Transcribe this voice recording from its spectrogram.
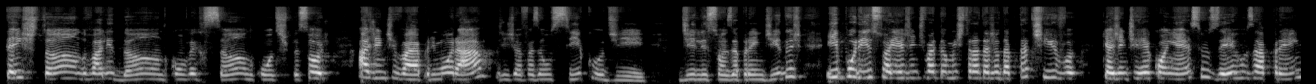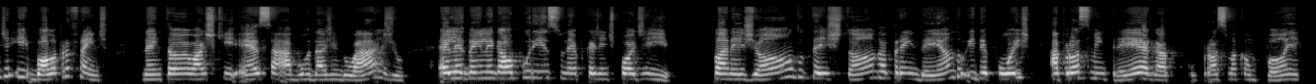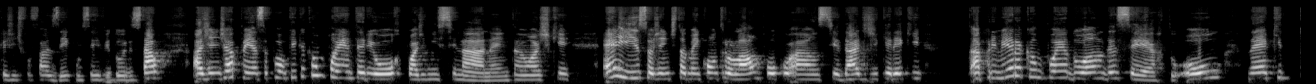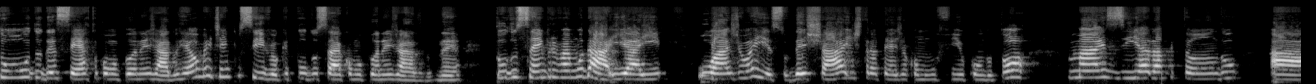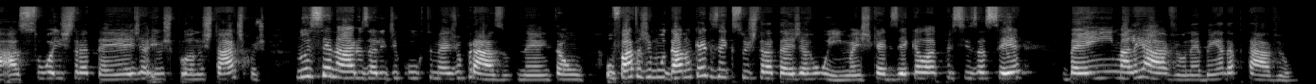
testando, validando, conversando com outras pessoas, a gente vai aprimorar, a gente vai fazer um ciclo de, de lições aprendidas, e por isso aí a gente vai ter uma estratégia adaptativa, que a gente reconhece os erros, aprende e bola para frente. Né? Então, eu acho que essa abordagem do ágil, ela é bem legal por isso, né? Porque a gente pode ir planejando, testando, aprendendo e depois a próxima entrega, a próxima campanha que a gente for fazer com servidores e tal, a gente já pensa, pô, o que, a campanha anterior pode me ensinar, né? Então, eu acho que é isso, a gente também controlar um pouco a ansiedade de querer que a primeira campanha do ano dê certo, ou né, que tudo dê certo como planejado. Realmente é impossível que tudo saia como planejado, né? Tudo sempre vai mudar. E aí, o ágil é isso, deixar a estratégia como um fio condutor mas ir adaptando a, a, sua estratégia e os planos táticos nos cenários ali de curto e médio prazo, né? Então, o fato de mudar não quer dizer que sua estratégia é ruim, mas quer dizer que ela precisa ser bem maleável, né? Bem adaptável.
